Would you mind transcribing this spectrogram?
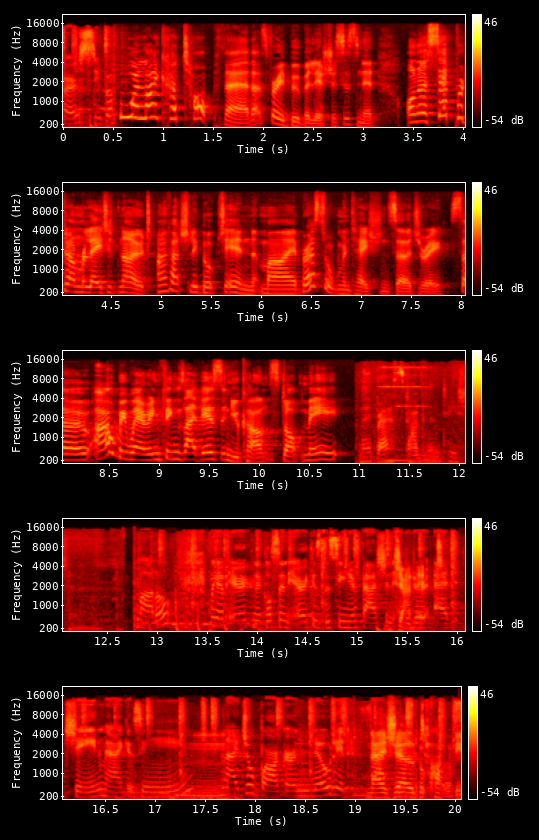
first super. Oh, I like her top there. That's very boobalicious, isn't it? On a separate, unrelated note, I've actually booked in my breast augmentation surgery. So I'll be wearing things like this and you can't stop me. My breast augmentation. Model. We have Eric Nicholson. Eric is the senior fashion Janet. editor at Jane Magazine. Mm. Nigel Barker, noted Nigel fashion photographer.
